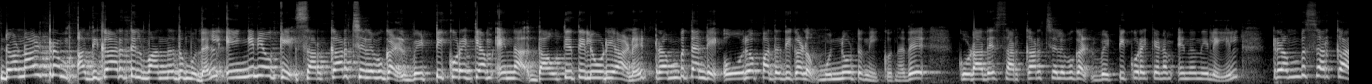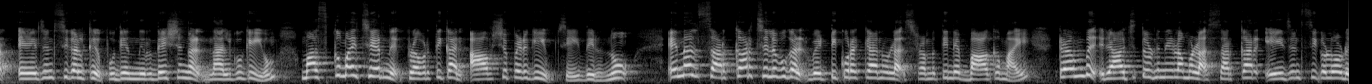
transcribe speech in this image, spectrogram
ഡൊണാൾഡ് ട്രംപ് അധികാരത്തിൽ വന്നതു മുതൽ എങ്ങനെയൊക്കെ സർക്കാർ ചെലവുകൾ വെട്ടിക്കുറയ്ക്കാം എന്ന ദൗത്യത്തിലൂടെയാണ് ട്രംപ് തന്റെ ഓരോ പദ്ധതികളും മുന്നോട്ട് നീക്കുന്നത്. കൂടാതെ സർക്കാർ ചെലവുകൾ വെട്ടിക്കുറയ്ക്കണം എന്ന നിലയിൽ ട്രംപ് സർക്കാർ ഏജൻസികൾക്ക് പുതിയ നിർദ്ദേശങ്ങൾ നൽകുകയും മസ്കുമായി ചേർന്ന് പ്രവർത്തിക്കാൻ ആവശ്യപ്പെടുകയും ചെയ്തിരുന്നു. എന്നാൽ സർക്കാർ ചെലവുകൾ വെട്ടിക്കുറയ്ക്കാനുള്ള ശ്രമത്തിന്റെ ഭാഗമായി ട്രംപ് രാജ്യത്തുടനീളമുള്ള സർക്കാർ ഏജൻസികളോട്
